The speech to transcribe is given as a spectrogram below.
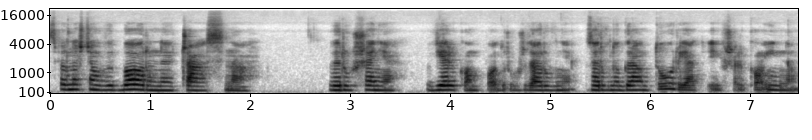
z pewnością wyborny czas na wyruszenie w wielką podróż, zarówno, zarówno Grand Tour, jak i wszelką inną.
